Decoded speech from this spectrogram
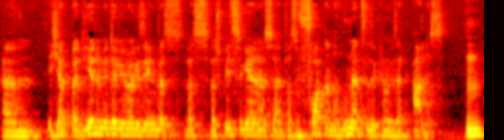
Ähm, ich habe bei dir in einem Interview mal gesehen, was, was, was spielst du gerne? Hast du einfach sofort nach einer hundertstel Sekunde gesagt, alles. Mhm.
